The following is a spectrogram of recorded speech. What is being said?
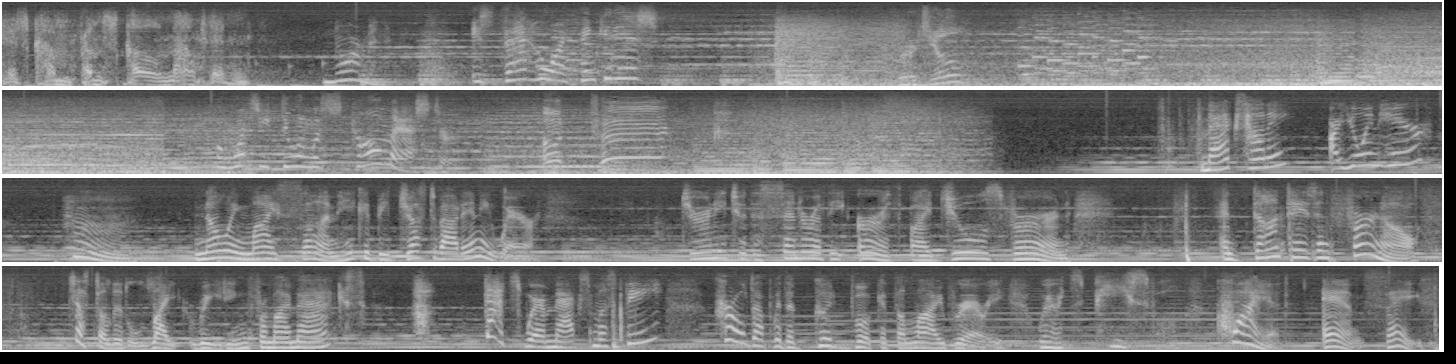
Attackers come from Skull Mountain. Norman, is that who I think it is? Virgil? But what's he doing with Skullmaster? Attack! Max, honey, are you in here? Hmm. Knowing my son, he could be just about anywhere. Journey to the Center of the Earth by Jules Verne. And Dante's Inferno. Just a little light reading for my Max. That's where Max must be. Curled up with a good book at the library, where it's peaceful, quiet, and safe.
